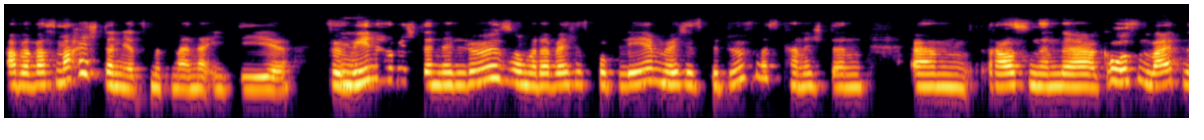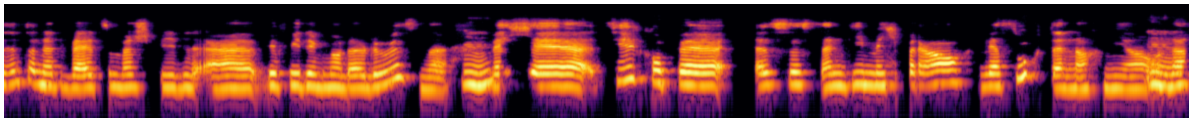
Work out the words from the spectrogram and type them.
aber was mache ich denn jetzt mit meiner Idee? Für mhm. wen habe ich denn eine Lösung oder welches Problem, welches Bedürfnis kann ich denn ähm, draußen in der großen, weiten Internetwelt zum Beispiel äh, befriedigen oder lösen? Mhm. Welche Zielgruppe ist es denn, die mich braucht? Wer sucht denn nach mir? Mhm. Und dann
